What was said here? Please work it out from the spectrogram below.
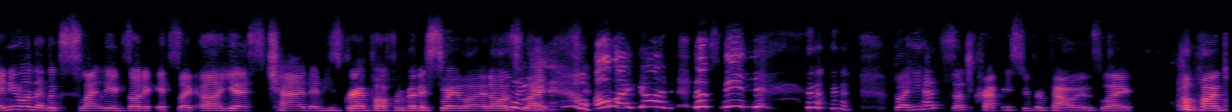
anyone that looks slightly exotic, it's like, oh yes, Chad and his grandpa from Venezuela, and I was like, oh my god, that's me. but he had such crappy superpowers, like a punch,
